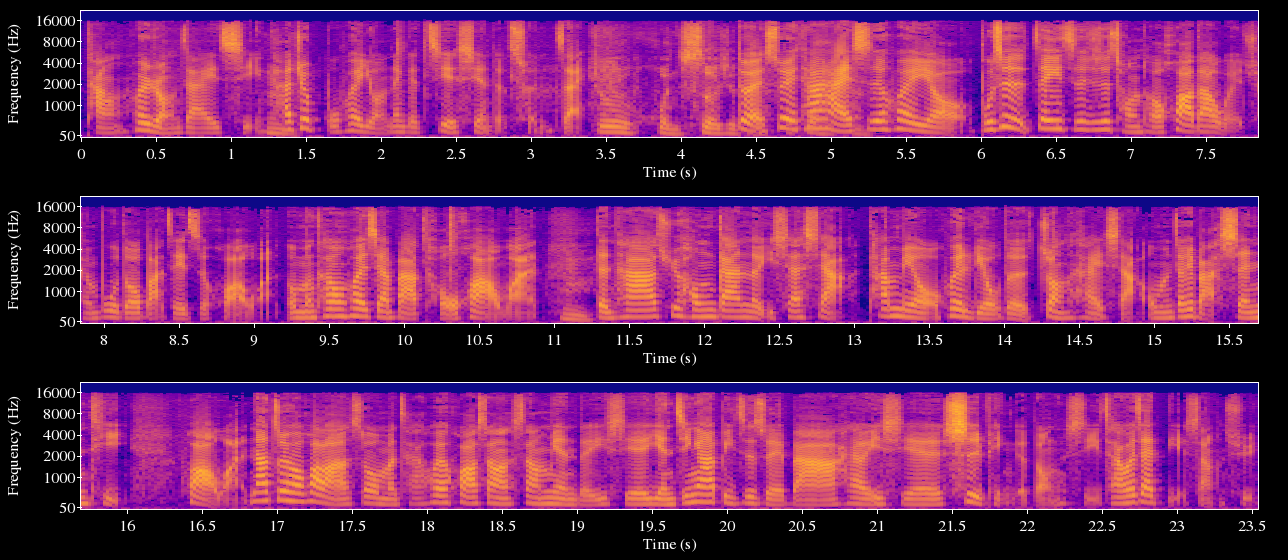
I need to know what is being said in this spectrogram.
糖会融在一起，嗯它就不会有那个界限的存在。就会混色就对，所以它还是是会有，不是这一只就是从头画到尾，全部都把这一只画完。我们可能会先把头画完，嗯等它去烘干了一下下，它没有会流的状态下，我们再去把身体画完。那最后画完的时候，我们才会画上上面的一些眼睛啊、鼻子、嘴巴，还有一些饰品的东西，才会再叠上去。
